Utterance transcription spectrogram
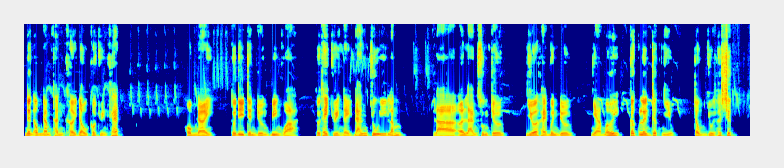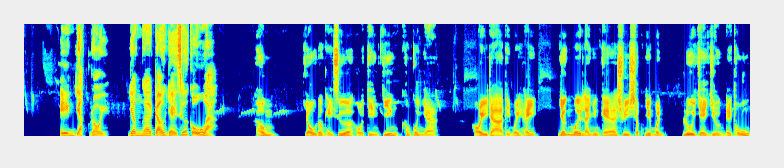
nên ông Nam Thành khởi đầu câu chuyện khác. Hôm nay, tôi đi trên đường Biên Hòa, tôi thấy chuyện này đáng chú ý lắm. Là ở làng Xuân Trường, giữa hai bên đường, nhà mới cất lên rất nhiều, trông vui hết sức. Yên giặt rồi, dân ờ, trở về xứ cũ à? Không, chỗ đó ngày xưa hồi tiền chiến không có nhà. Hỏi ra thì mới hay, dân mới là những kẻ suy sụp như mình, lui về giường để thủ.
